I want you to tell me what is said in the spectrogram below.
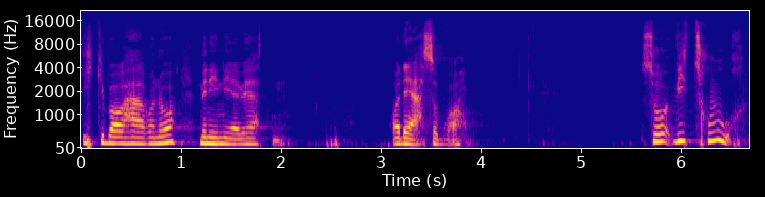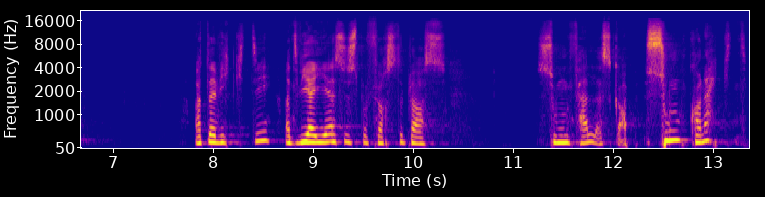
Ikke bare her og nå, men inn i evigheten. Og det er så bra. Så vi tror at det er viktig at vi har Jesus på førsteplass som fellesskap, som Connect,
